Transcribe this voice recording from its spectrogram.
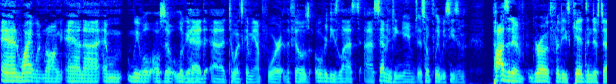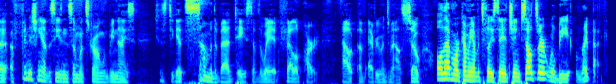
and why it went wrong, and uh, and we will also look ahead uh, to what's coming up for the Phils over these last uh, 17 games. As hopefully we see some positive growth for these kids, and just a, a finishing out the season somewhat strong would be nice just to get some of the bad taste of the way it fell apart out of everyone's mouth. So, all that more coming up. It's Phillies Today. James Seltzer. We'll be right back.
